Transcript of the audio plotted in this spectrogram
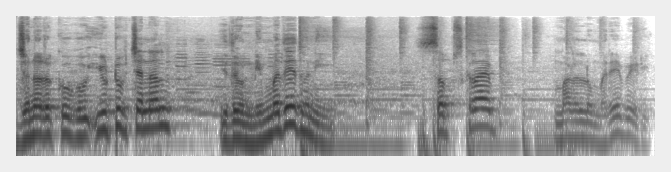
ಜನರ ಕೂಗು ಯೂಟ್ಯೂಬ್ ಚಾನಲ್. ಇದು ನಿಮ್ಮದೇ ಧ್ವನಿ. ಸಬ್ಸ್ಕ್ರೈಬ್ ಮಾಡಲು ಮರೆಯಬೇಡಿ.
